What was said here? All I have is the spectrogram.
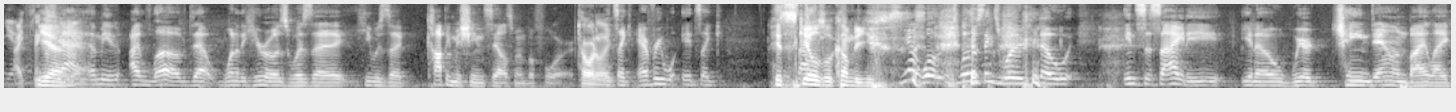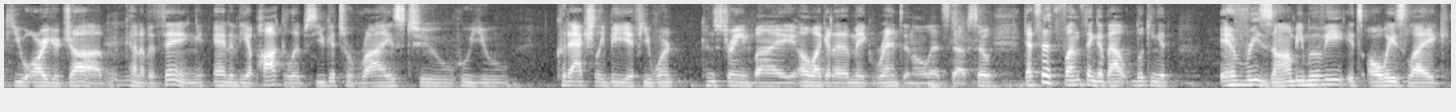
Yeah. I think Yeah. so, Yeah, I mean, I loved that one of the heroes was a he was a copy machine salesman before. Totally. It's like every it's like His society- skills will come to use. Yeah, well, it's one of those things where you know, in society, you know, we're chained down by like you are your job kind of a thing, and in the apocalypse, you get to rise to who you could actually be if you weren't constrained by oh, I gotta make rent and all that stuff. So that's the fun thing about looking at every zombie movie. It's always like.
